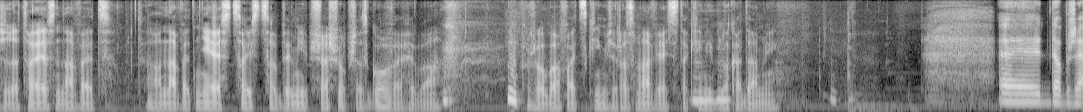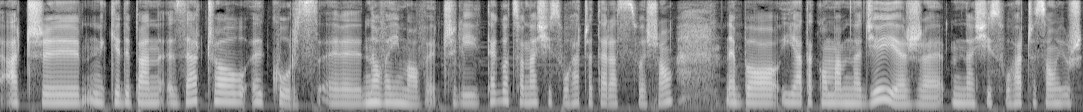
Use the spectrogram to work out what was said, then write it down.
że to jest nawet, to nawet nie jest coś, co by mi przeszło przez głowę chyba. Próbować z kimś rozmawiać z takimi Mhm. blokadami. E, Dobrze, a czy kiedy pan zaczął e, kurs e, nowej mowy, czyli tego, co nasi słuchacze teraz słyszą, bo ja taką mam nadzieję, że nasi słuchacze są już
